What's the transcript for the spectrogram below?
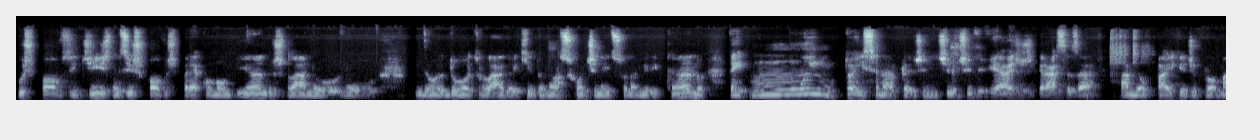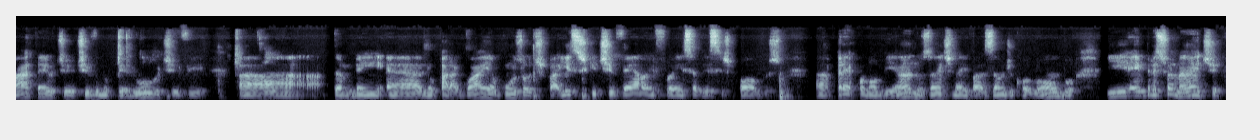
Os povos indígenas e os povos pré-colombianos lá no, no do, do, outro lado aqui do nosso continente sul-americano, tem muito a ensinar para a gente. Eu tive viagens, graças a, a, meu pai que é diplomata, eu tive, eu tive no Peru, tive ah, também ah, no Paraguai e alguns outros países que tiveram a influência desses povos ah, pré-colombianos antes da invasão de Colombo. E é impressionante.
